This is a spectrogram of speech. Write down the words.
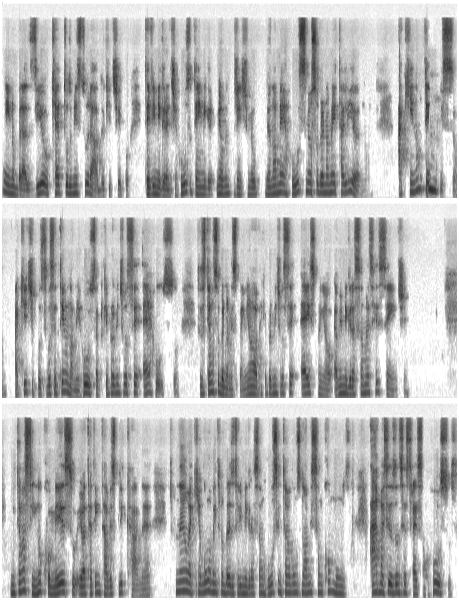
Nem no Brasil, que é tudo misturado, que tipo, teve imigrante russo, tem imigrante. Meu, gente, meu, meu nome é russo, meu sobrenome é italiano. Aqui não tem Hum. isso. Aqui, tipo, se você tem um nome russo, é porque provavelmente você é russo. Se você tem um sobrenome espanhol, é porque provavelmente você é espanhol. É uma imigração mais recente. Então, assim, no começo eu até tentava explicar, né? Tipo, não, é que em algum momento no Brasil teve imigração russa, então alguns nomes são comuns. Ah, mas seus ancestrais são russos?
